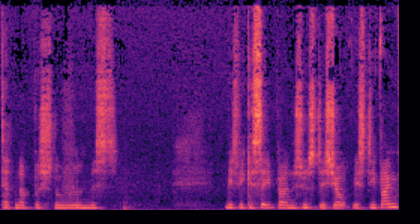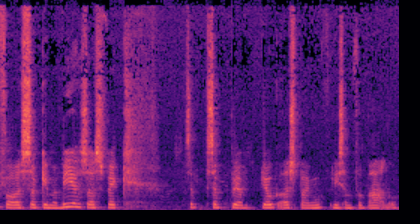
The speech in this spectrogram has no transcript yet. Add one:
tage den op på snuden, hvis, hvis vi kan se, at børnene synes, det er sjovt. Hvis de er bange for os, så gemmer vi os også væk. Så, så bliver Joker også bange, ligesom for barnet.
